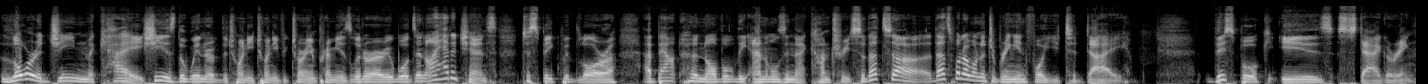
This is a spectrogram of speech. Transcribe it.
Laura Jean McKay, she is the winner of the 2020 Victorian Premier's Literary Awards. And I had a chance to speak with Laura about her novel, The Animals in That Country. So that's, uh, that's what I wanted to bring in for you today. This book is staggering.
